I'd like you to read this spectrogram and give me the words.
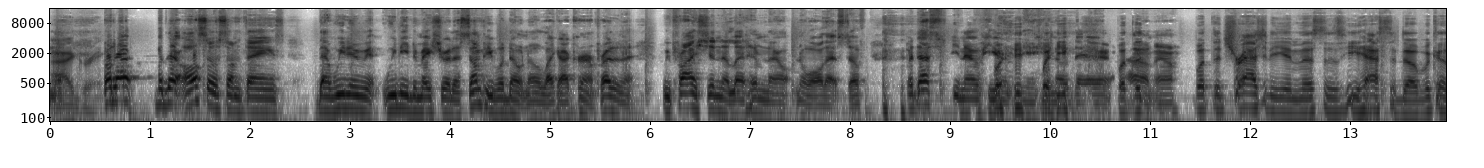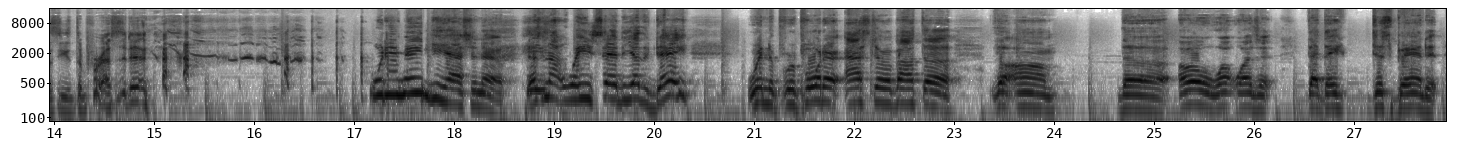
I agree. But uh, but there are also some things that we didn't. We need to make sure that some people don't know, like our current president. We probably shouldn't have let him know know all that stuff. But that's you know here, But- you but know he- there. but I the- don't know. But the tragedy in this is he has to know because he's the president. What do you mean he has to know? That's not what he said the other day when the reporter asked him about the the um the oh what was it that they disbanded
